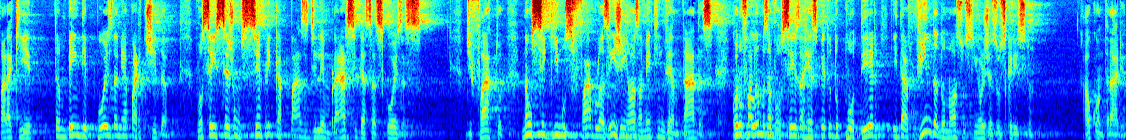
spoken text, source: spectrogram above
para que também depois da minha partida, vocês sejam sempre capazes de lembrar-se dessas coisas. De fato, não seguimos fábulas engenhosamente inventadas quando falamos a vocês a respeito do poder e da vinda do nosso Senhor Jesus Cristo. Ao contrário,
